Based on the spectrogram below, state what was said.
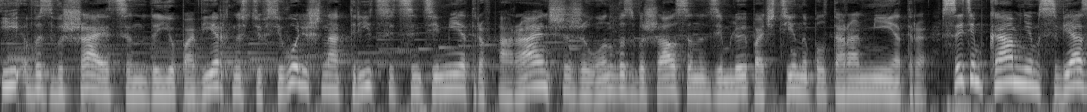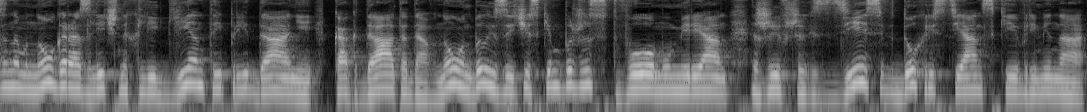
и возвышается над ее поверхностью всего всего лишь на 30 сантиметров, а раньше же он возвышался над землей почти на полтора метра. С этим камнем связано много различных легенд и преданий. Когда-то давно он был языческим божеством у мирян, живших здесь в дохристианские времена.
